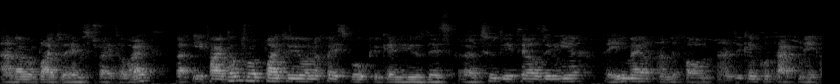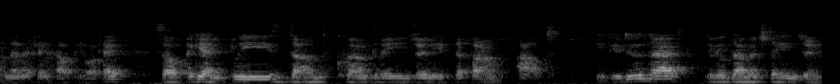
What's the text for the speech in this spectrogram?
and I reply to him straight away. But if I don't reply to you on Facebook, you can use these uh, two details in here, the email and the phone, and you can contact me and then I can help you, okay? So again, please don't crank the engine if the pump out. If you do that, you will damage the engine.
